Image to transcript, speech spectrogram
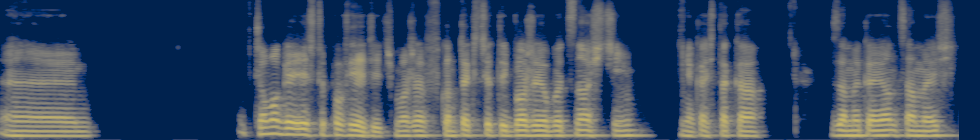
E, co mogę jeszcze powiedzieć? Może w kontekście tej Bożej obecności, jakaś taka zamykająca myśl.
